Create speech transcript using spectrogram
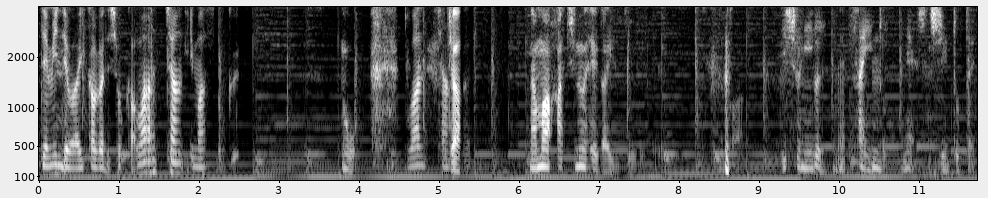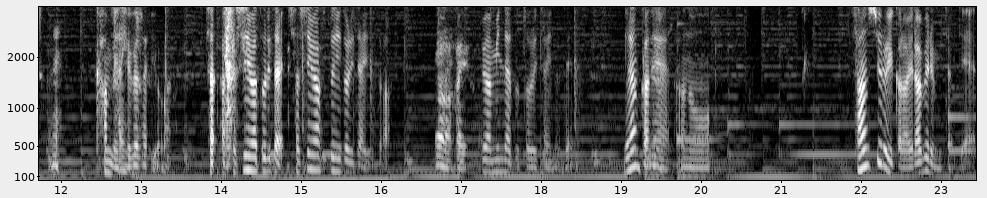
ってみてはいかがでしょうか？ワンチャンいます、僕。おワンチャン。じゃあ、生八戸がいるということで、一緒に そうですねサインとかね、写真撮ったりとかね。勘弁してくださいよ。写あ写真は撮りたい。写真は普通に撮りたいですわ。あはい。それはみんなと撮りたいので。で、なんかね、あの、3種類から選べるみたいで、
